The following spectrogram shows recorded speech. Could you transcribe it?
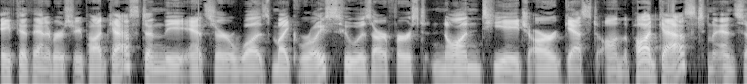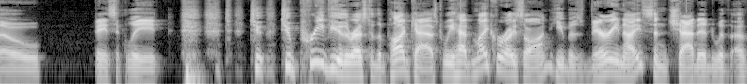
a fifth anniversary podcast, and the answer was Mike Royce, who was our first non THR guest on the podcast. And so basically to to preview the rest of the podcast, we had Mike Royce on. He was very nice and chatted with uh,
